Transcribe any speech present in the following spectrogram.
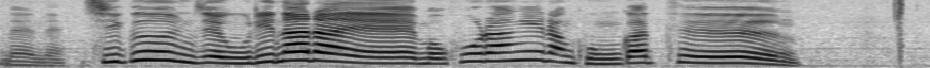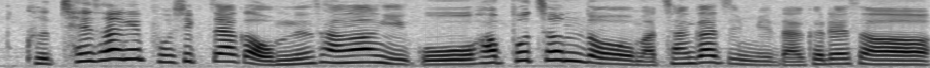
네네. 지금 이제 우리나라에 뭐 호랑이랑 곰 같은 그 최상위 포식자가 없는 상황이고 화포천도 마찬가지입니다. 그래서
